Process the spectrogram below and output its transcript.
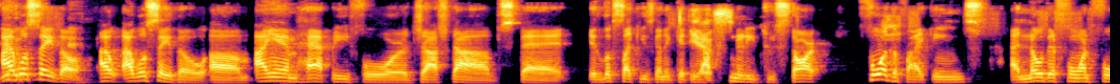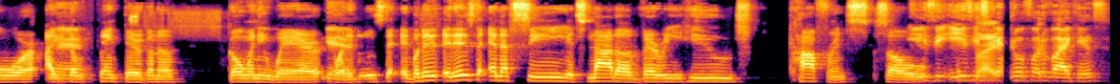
You I will say that. though, I, I will say though, um, I am happy for Josh Dobbs that it looks like he's going to get the Yes. opportunity to start for the Vikings. I know they're four and four. I don't think they're going to go anywhere, Yeah. but it is the but it, it is the NFC. It's not a very huge conference, so Easy, easy Right. schedule for the Vikings.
